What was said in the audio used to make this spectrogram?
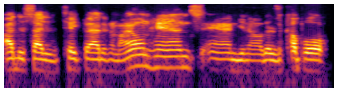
I decided to take that into my own hands. And, you know, there's a couple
